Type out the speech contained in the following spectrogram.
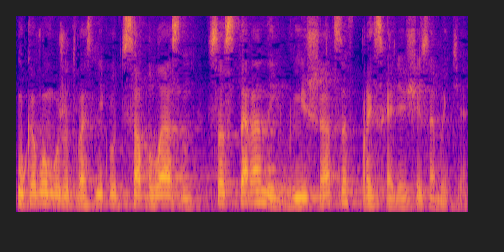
у кого может возникнуть соблазн со стороны вмешаться в происходящее событие.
